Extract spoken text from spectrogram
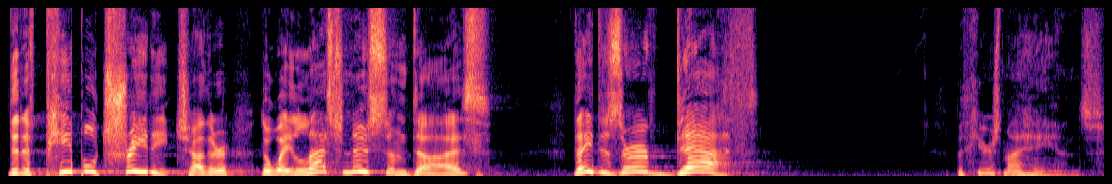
that if people treat each other the way Les Newsom does, they deserve death. But here's my hands,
